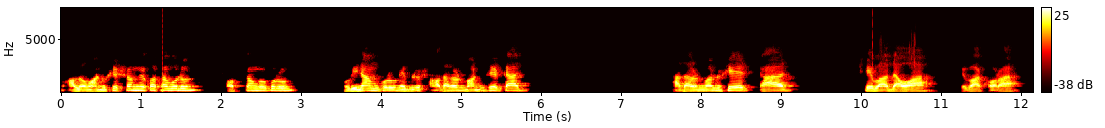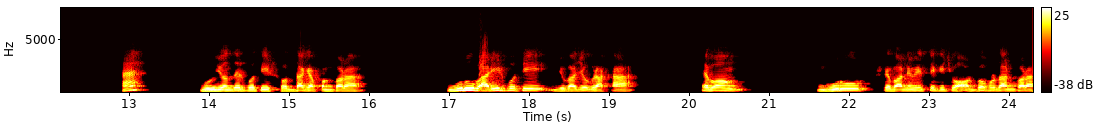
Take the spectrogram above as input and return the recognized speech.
ভালো মানুষের সঙ্গে কথা বলুন, সৎসঙ্গ করুন, হরিনাম করুন, এগুলো সাধারণ মানুষের কাজ। সাধারণ মানুষের কাজ, সেবা দেওয়া, সেবা করা হ্যাঁ? গুরুজনদের প্রতি শ্রদ্ধা জ্ঞাপন করা, গুরু বাড়ির প্রতি যোগাযোগ রাখা এবং গুরুর সেবা নিমিত্তে কিছু অর্ঘ্য প্রদান করা,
